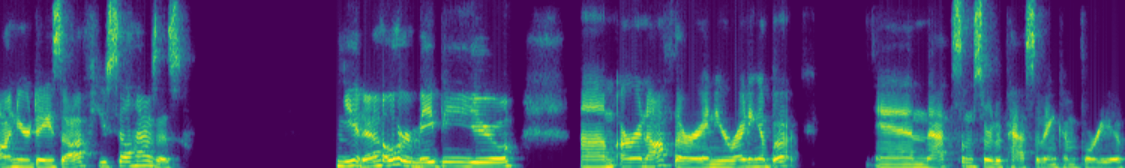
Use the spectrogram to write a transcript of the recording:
on your days off, you sell houses, you know, or maybe you um, are an author and you're writing a book, and that's some sort of passive income for you.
